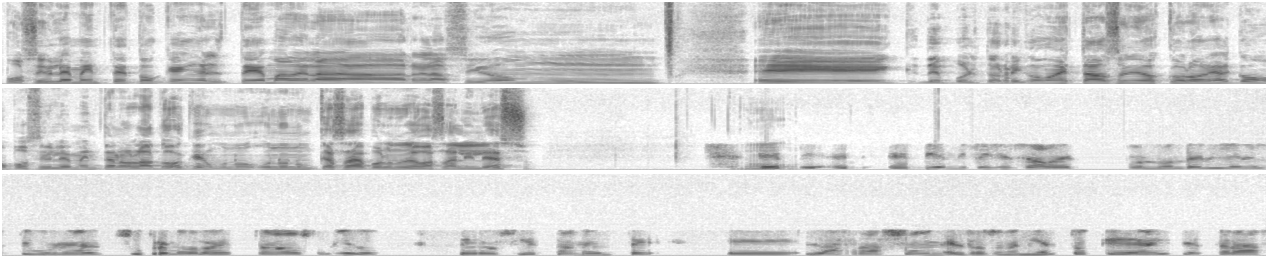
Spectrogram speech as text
posiblemente toquen el tema de la relación eh, de Puerto Rico con Estados Unidos colonial, como posiblemente no la toquen. Uno, uno nunca sabe por dónde va a salir eso. Es, es, bien difícil saber por dónde viene el Tribunal Supremo de los Estados Unidos, pero ciertamente eh, la razón, el razonamiento que hay detrás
